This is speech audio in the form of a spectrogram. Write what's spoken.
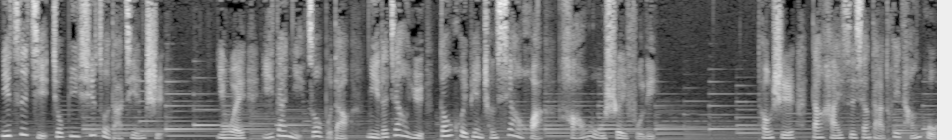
你自己就必须做到坚持，因为一旦你做不到，你的教育都会变成笑话，毫无说服力。同时，当孩子想打退堂鼓，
